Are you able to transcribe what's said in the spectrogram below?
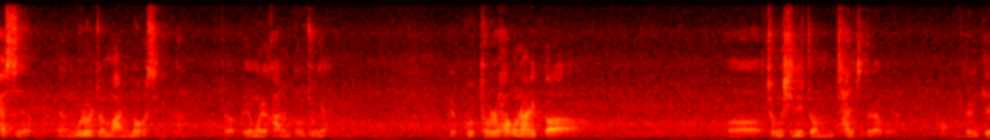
했어요. 물을 좀 많이 먹었으니까 저 병원에 가는 도중에 그래서 구토를 하고 나니까 어, 정신이 좀 차려지더라고요. 그러니까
